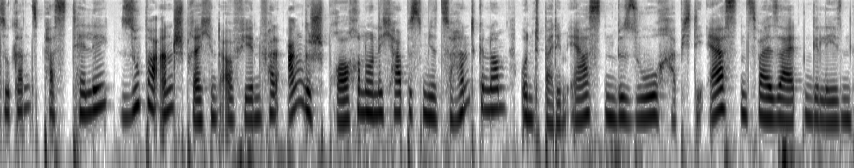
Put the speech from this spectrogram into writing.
so ganz pastellig, super ansprechend auf jeden Fall angesprochen. Und ich habe es mir zur Hand genommen. Und bei dem ersten Besuch habe ich die ersten zwei Seiten gelesen,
